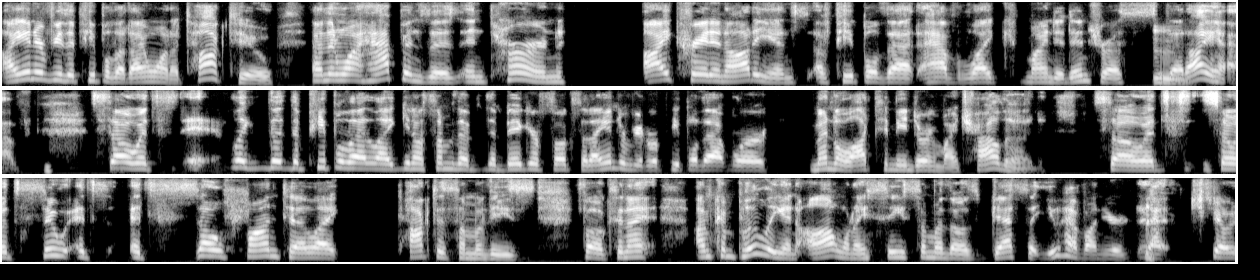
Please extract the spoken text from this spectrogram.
I interview the people that I want to talk to. And then what happens is, in turn, I create an audience of people that have like-minded interests mm. that I have. So it's it, eh, like the the people that like you know some of the the bigger folks that I interviewed were people that were meant a lot to me during my childhood. So it's so it's so it's it's so fun to like talk to some of these folks and i i'm completely in awe when i see some of those guests that you have on your show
